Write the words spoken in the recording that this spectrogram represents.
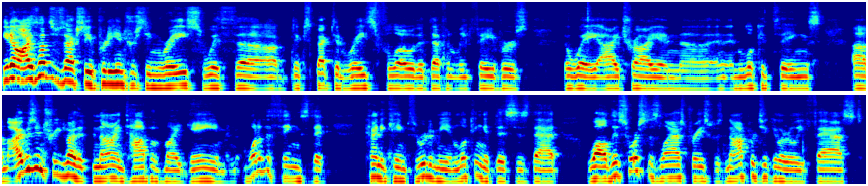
You know, I thought this was actually a pretty interesting race with uh, expected race flow that definitely favors the way I try and uh, and, and, look at things. Um, I was intrigued by the nine top of my game, and one of the things that kind of came through to me in looking at this is that while this horse's last race was not particularly fast,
